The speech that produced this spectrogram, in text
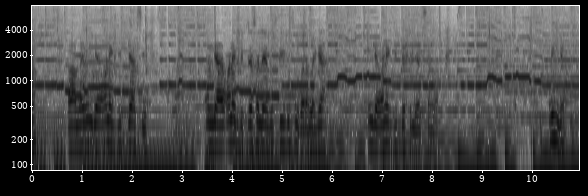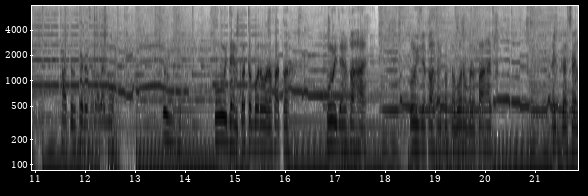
না? আমরা ইন্ডিয়ার অনেক ভিতরে আছি। ইন্ডিয়ার অনেক ভিতরে চলে বুঝতে গোসল করার লাগে ইন্ডিয়ার অনেক ভিতরে চলে আসছে আমরা। ইন্ডিয়া পাথর ফেরত করা লাগবো। ওই দেন কত বড় বড় পাথর। ওই দেন পাহাড়। ওই যে পাহাড়, কত বড় বড় পাহাড়। দেখতেছেন?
